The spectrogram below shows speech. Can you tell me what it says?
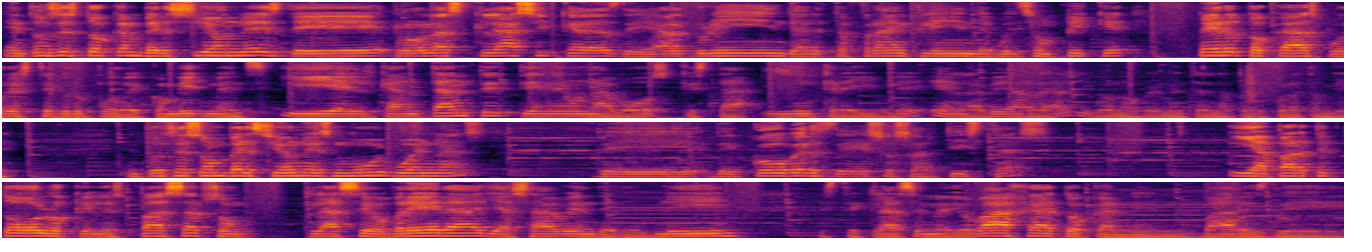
Entonces tocan versiones de rolas clásicas de Al Green, de Aretha Franklin, de Wilson Pickett, pero tocadas por este grupo de Commitments. Y el cantante tiene una voz que está increíble en la vida real y bueno, obviamente en la película también. Entonces son versiones muy buenas de, de covers de esos artistas. Y aparte todo lo que les pasa son clase obrera, ya saben, de Dublín, este, clase medio baja, tocan en bares de,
